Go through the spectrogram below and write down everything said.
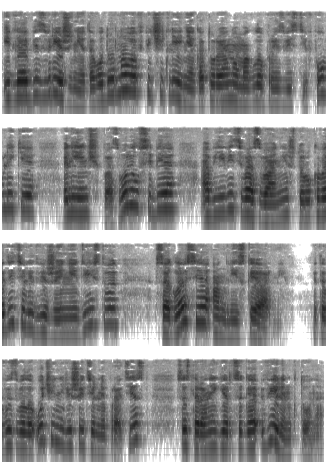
и для обезврежения того дурного впечатления, которое оно могло произвести в публике, Линч позволил себе объявить воззвание, что руководители движения действуют согласие английской армии. Это вызвало очень решительный протест со стороны герцога Веллингтона.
